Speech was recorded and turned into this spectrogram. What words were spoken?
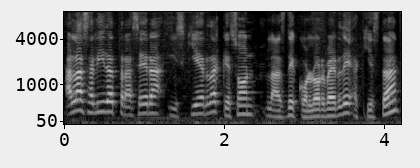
a la salida trasera izquierda, que son las de color verde. Aquí están.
